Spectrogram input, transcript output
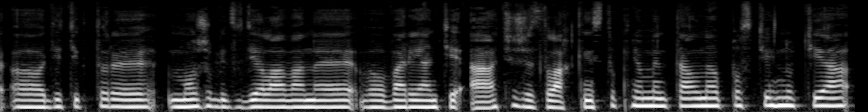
uh, deti, ktoré môžu byť vzdelávané vo variante A, čiže s ľahkým stupňom mentálneho postihnutia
